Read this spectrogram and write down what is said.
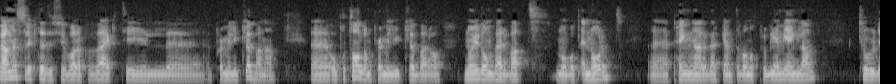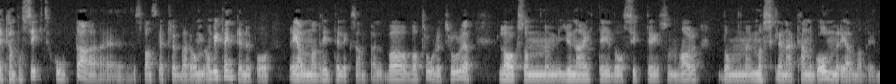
James ryktades ju vara på väg till eh, Premier League-klubbarna. Eh, och på tal om Premier League-klubbar då. Nu har ju de värvat något enormt. Eh, pengar verkar inte vara något problem i England. Tror du det kan på sikt hota eh, spanska klubbar? Om, om vi tänker nu på Real Madrid till exempel. Vad, vad tror du? Tror du att lag som United och City som har de musklerna kan gå om Real Madrid?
